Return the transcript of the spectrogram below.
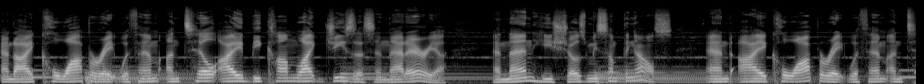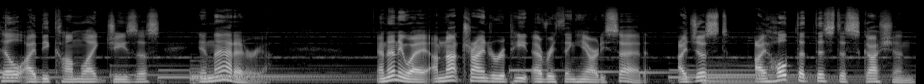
and I cooperate with Him until I become like Jesus in that area. And then He shows me something else and I cooperate with Him until I become like Jesus in that area. And anyway, I'm not trying to repeat everything he already said. I just I hope that this discussion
